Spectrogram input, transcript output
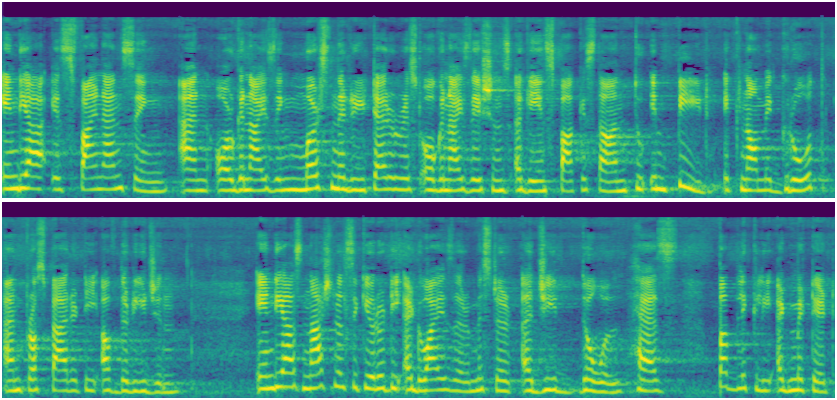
India is financing and organizing mercenary terrorist organizations against Pakistan to impede economic growth and prosperity of the region. India's National Security Advisor, Mr. Ajit Doval, has publicly admitted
